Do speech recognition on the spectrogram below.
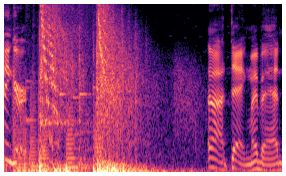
finger! Ah, dang, my bad.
